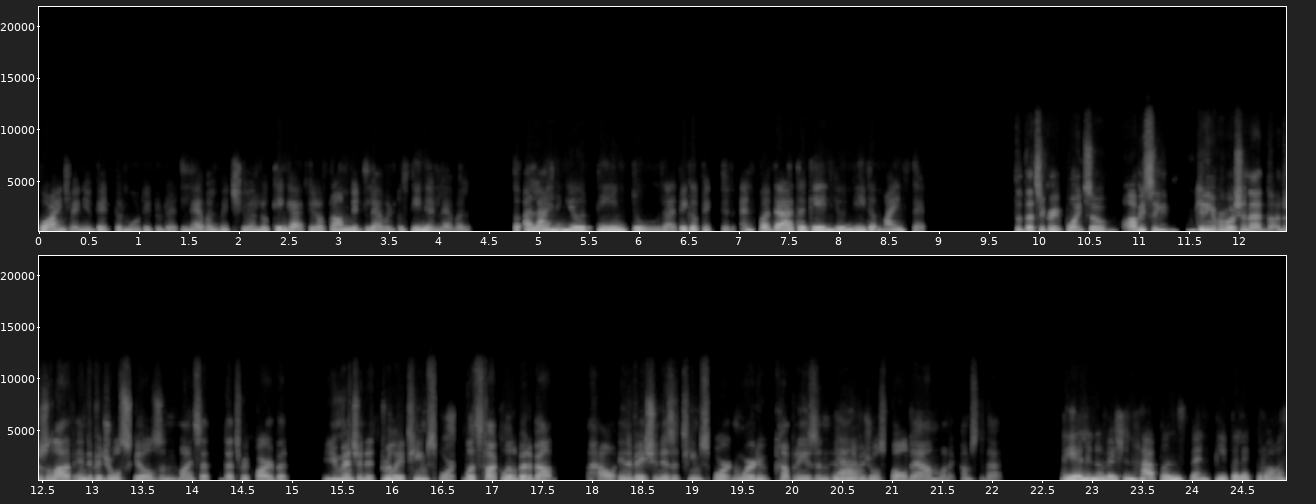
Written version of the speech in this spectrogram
point when you get promoted to that level, which you are looking at, you know, from mid level to senior level. So aligning your team to that bigger picture. And for that, again, you need a mindset. That's a great point. So obviously, getting a promotion that there's a lot of individual skills and mindset that's required. But you mentioned it's really a team sport. Let's talk a little bit about how innovation is a team sport and where do companies and, and Yeah. individuals fall down when it comes to that. Real innovation happens when people across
